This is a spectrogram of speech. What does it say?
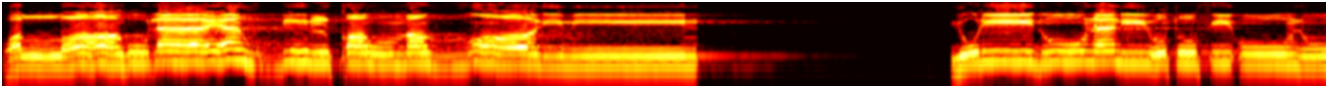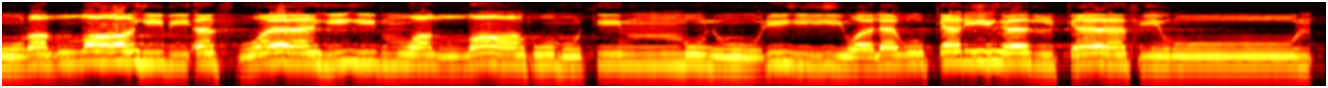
وَاللَّهُ لَا يَهْدِي الْقَوْمَ الظَّالِمِينَ. يُرِيدُونَ لِيُطْفِئُوا نُورَ اللَّهِ بِأَفْوَاهِهِمْ وَاللَّهُ مُتِمُّ نُورِهِ وَلَوْ كَرِهَ الْكَافِرُونَ.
